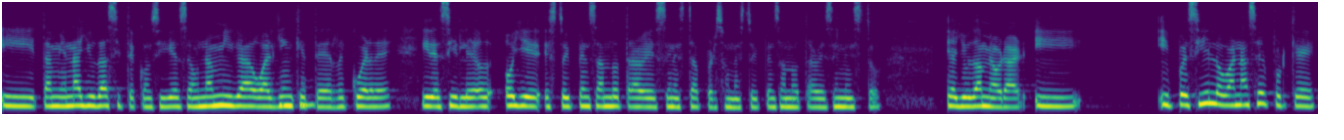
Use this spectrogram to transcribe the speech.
Y también ayuda si te consigues a una amiga o alguien que te recuerde y decirle, oye, estoy pensando otra vez en esta persona, estoy pensando otra vez en esto, y ayúdame a orar. Y, y pues sí, lo van a hacer porque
